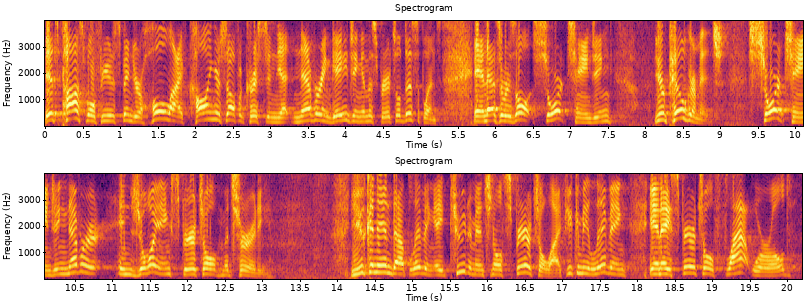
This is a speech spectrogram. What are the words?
It's possible for you to spend your whole life calling yourself a Christian yet never engaging in the spiritual disciplines. And as a result, shortchanging your pilgrimage, shortchanging, never enjoying spiritual maturity. You can end up living a two dimensional spiritual life. You can be living in a spiritual flat world,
